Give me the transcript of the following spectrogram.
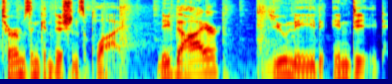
Terms and conditions apply. Need to hire? You need Indeed.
